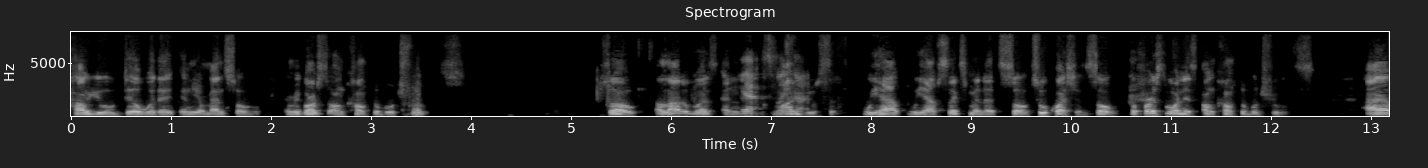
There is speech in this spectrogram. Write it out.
how you deal with it in your mental in regards to uncomfortable truths. So a lot of us, and yes, mind you, we have we have six minutes. So two questions. So the first one is uncomfortable truths. I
